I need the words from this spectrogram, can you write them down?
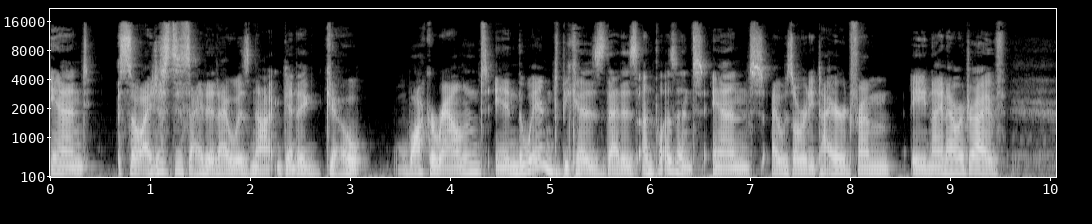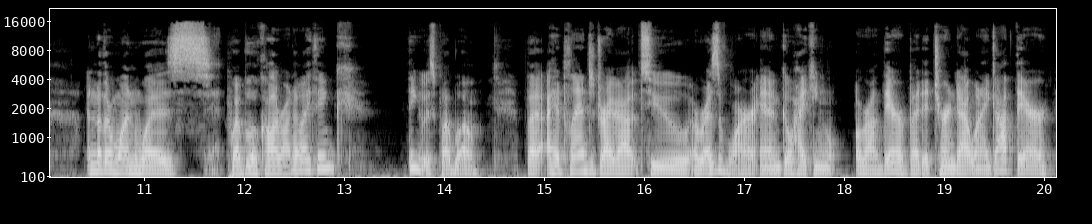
and so I just decided I was not gonna go walk around in the wind because that is unpleasant. And I was already tired from a nine hour drive. Another one was Pueblo, Colorado, I think. I think it was Pueblo. But I had planned to drive out to a reservoir and go hiking around there. But it turned out when I got there,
